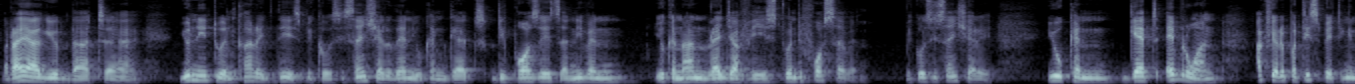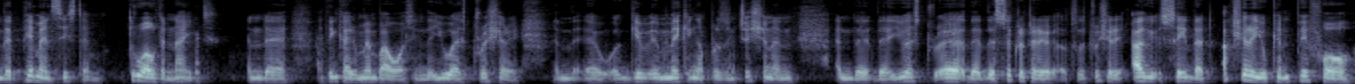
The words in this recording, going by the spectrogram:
But I argued that uh, you need to encourage this because essentially then you can get deposits and even you can earn ledger fees 24-7 because essentially you can get everyone actually participating in the payment system throughout the night. And uh, I think I remember I was in the U.S. Treasury and uh, give, making a presentation, and and the the U.S. Uh, the, the Secretary of the Treasury said that actually you can pay for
